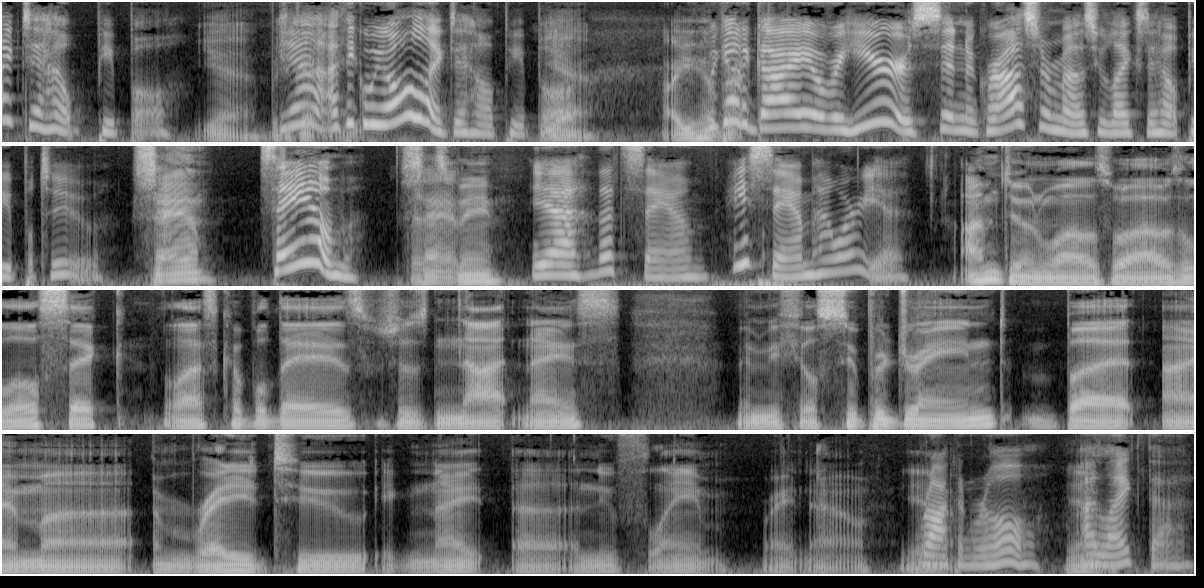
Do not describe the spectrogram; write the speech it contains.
like to help people. Yeah. yeah, got, I think we all like to help people. Yeah. Are you? We got a guy over here sitting across from us who likes to help people too. Sam. Sam. That's Sam. me. Yeah, that's Sam. Hey, Sam, how are you? I'm doing well as well. I was a little sick the last couple days, which was not nice. Made me feel super drained, but I'm uh, I'm ready to ignite uh, a new flame right now. Yeah. Rock and roll. Yeah. I like that.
